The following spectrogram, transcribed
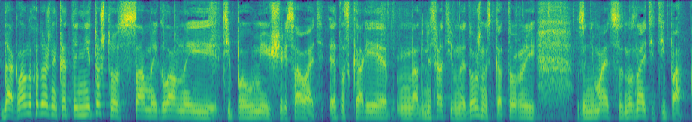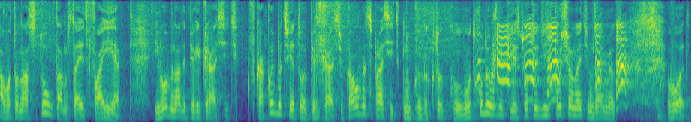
Да, главный художник – это не то, что самый главный, типа, умеющий рисовать. Это скорее административная должность, который занимается, ну, знаете, типа, а вот у нас стул там стоит в фойе, его бы надо перекрасить. В какой бы цвет его перекрасить? У кого бы это спросить? Ну, кто, вот художник есть, вот идите, пусть он этим займется. Вот.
